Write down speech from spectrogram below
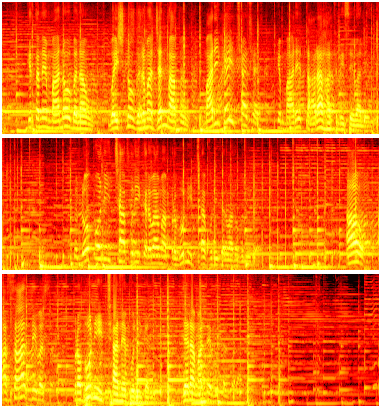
કે તને માનવ બનાવું, વૈષ્ણવ ઘરમાં જન્મ આપું? મારી કઈ ઈચ્છા છે કે મારે તારા હાથની સેવા લેવી? તો લોકોની ઈચ્છા પૂરી કરવામાં, પ્રભુની ઈચ્છા પૂરી કરવાનું ભૂલી ગયા આવો, આ સાત દિવસ પ્રભુની ઈચ્છાને પૂરી કરી જેના માટે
